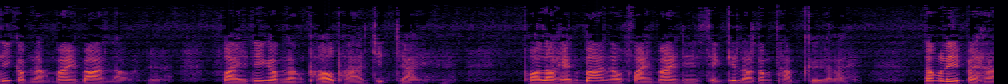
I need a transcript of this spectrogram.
ที่กำลังไหม้บ้านเราไฟที่กำลังเผาผลาญจิตใจ พอเราเห็นบ้านเราไฟไหม้นี่สิ่งที่เราต้องทำคืออะไร ต้องรีบไปหา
